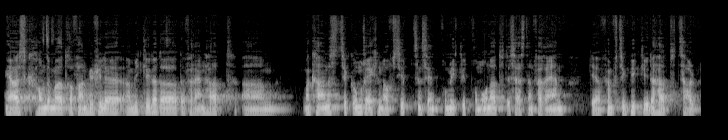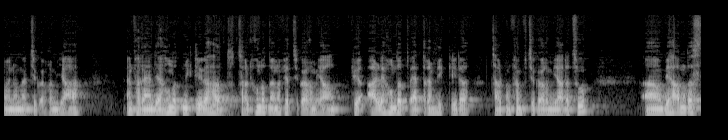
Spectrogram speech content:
Ja, es kommt immer darauf an, wie viele äh, Mitglieder der, der Verein hat. Ähm, man kann es circa umrechnen auf 17 Cent pro Mitglied pro Monat. Das heißt, ein Verein, der 50 Mitglieder hat, zahlt 99 Euro im Jahr. Ein Verein, der 100 Mitglieder hat, zahlt 149 Euro im Jahr. Und für alle 100 weiteren Mitglieder zahlt man 50 Euro im Jahr dazu. Äh, wir haben das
